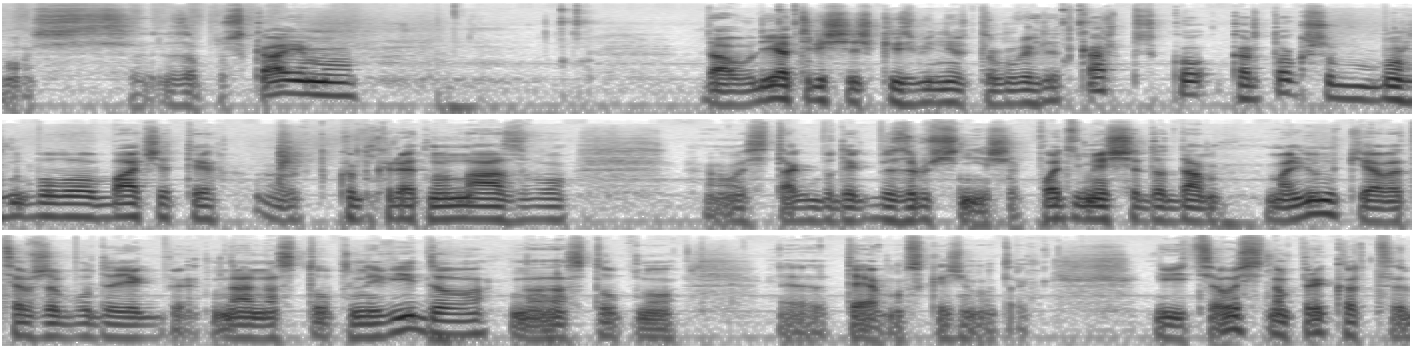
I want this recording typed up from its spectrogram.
Ось, запускаємо. Да, я трішечки змінив там вигляд карток, щоб можна було бачити конкретну назву. Ось так буде якби зручніше. Потім я ще додам малюнки, але це вже буде якби на наступне відео, на наступну тему, скажімо так. Дивіться, ось, наприклад, е,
